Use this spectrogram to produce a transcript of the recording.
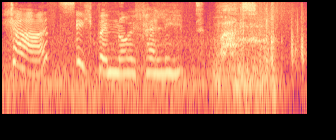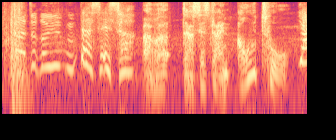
Schatz, ich bin neu verliebt. Was? Drüben. Das ist er. Aber das ist ein Auto. Ja,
